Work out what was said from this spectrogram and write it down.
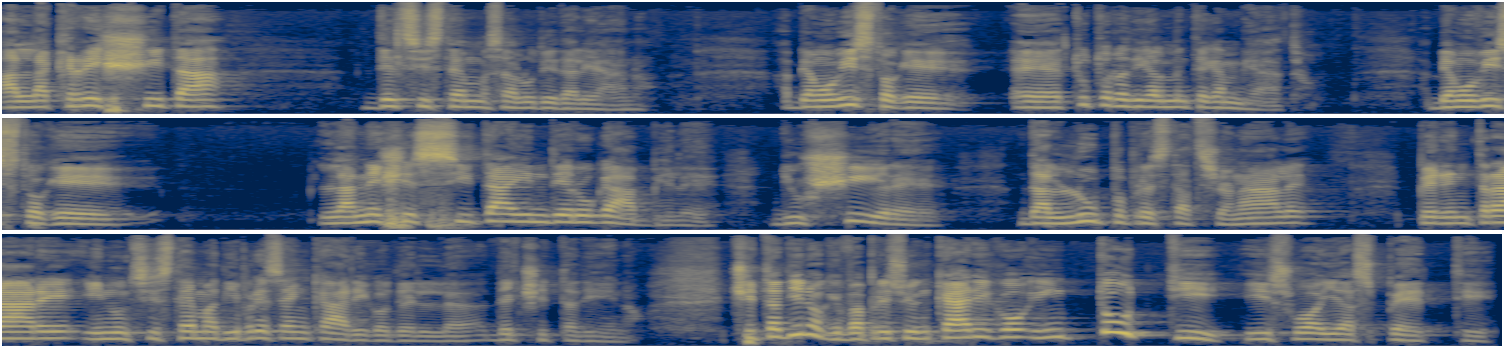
alla crescita del sistema salute italiano. Abbiamo visto che è tutto radicalmente cambiato. Abbiamo visto che la necessità inderogabile di uscire dal loop prestazionale per entrare in un sistema di presa in carico del, del, cittadino. Cittadino che va preso in carico in tutti i suoi aspetti,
